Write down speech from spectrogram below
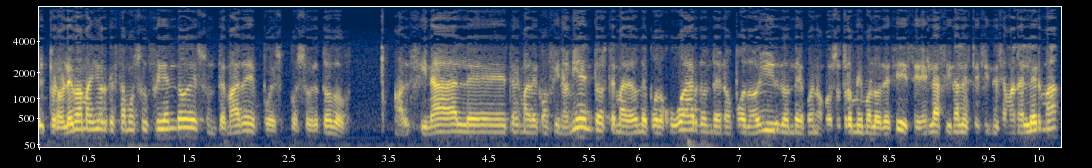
El problema mayor que estamos sufriendo es un tema de, pues, pues sobre todo, al final, eh, tema de confinamientos, tema de dónde puedo jugar, dónde no puedo ir, dónde, bueno, vosotros mismos lo decís, tenéis la final este fin de semana en Lerma,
